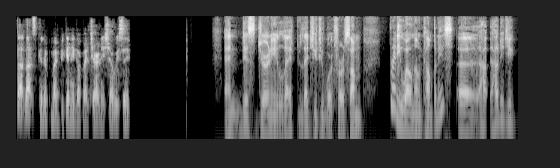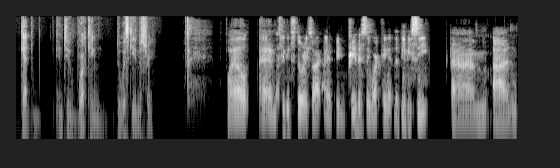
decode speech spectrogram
that that's kind of my beginning of my journey, shall we say. And this journey led led you to work for some pretty well known companies. Uh, how how did you get into working the whiskey industry? Well, um, that's a good story. So I, I, had been previously working at the BBC, um, and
